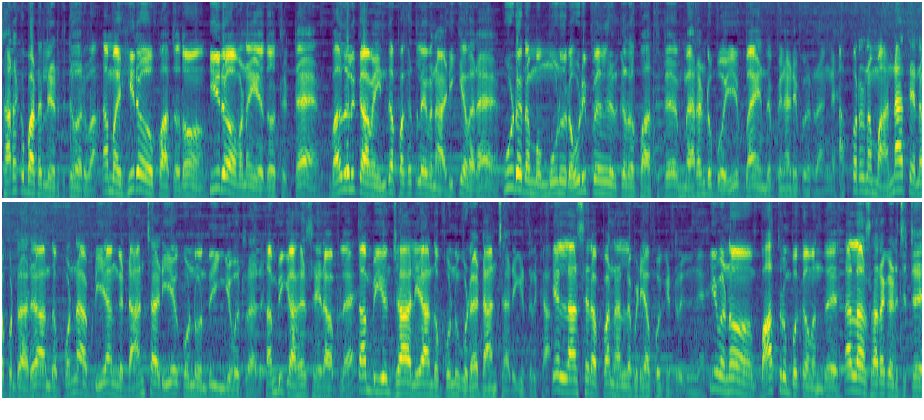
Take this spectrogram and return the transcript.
சரக்கு பாட்டில் எடுத்துட்டு வருவான். நம்ம ஹீரோவை பார்த்ததும் ஹீரோ அவனை ஏதோ திட்ட பதிலுக்கு அவன் இந்த பக்கத்துல இவனை அடிக்க வர கூட நம்ம மூணு ரவுடி பேர் இருக்கிறத பார்த்துட்டு மிரண்டு போய் பயந்து பின்னாடி போயிடுறாங்க. அப்புறம் நம்ம அண்ணாத்த என்ன பண்றாரு? அந்த பொண்ணை அப்படியே அங்க டான்ஸ் ஆடியே கொண்டு வந்து இங்க விடுறாரு. தம்பிக்காக செய்யறாப்ல தம்பியும் ஜாலியா அந்த பொண்ணு கூட டான்ஸ் ஆடிக்கிட்டு இருக்கா. எல்லாம் சிறப்பா நல்லபடியா போய்கிட்டு இருக்குங்க. இவனும் பாத்ரூம் பக்கம் வந்து நல்லா சரக்கு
